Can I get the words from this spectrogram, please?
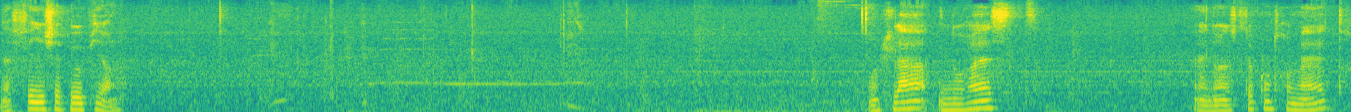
On a failli échapper au pire. Là, il nous reste... Il nous reste le contre-maître.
